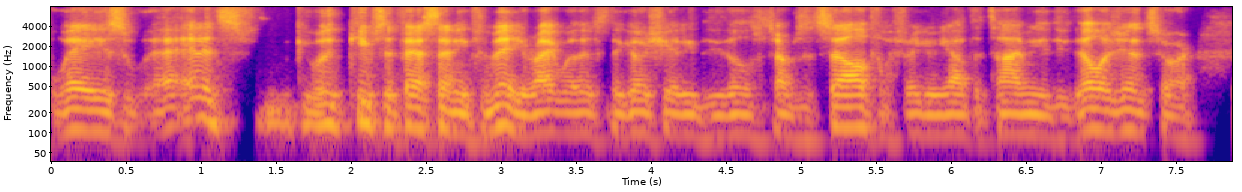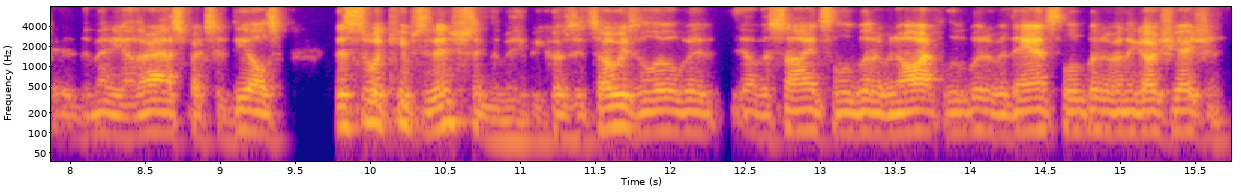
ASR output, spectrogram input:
ways, and it's what keeps it fascinating for me, right? Whether it's negotiating the deal terms itself, or figuring out the timing of due diligence, or the many other aspects of deals. This is what keeps it interesting to me because it's always a little bit of a science, a little bit of an art, a little bit of a dance, a little bit of a negotiation.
